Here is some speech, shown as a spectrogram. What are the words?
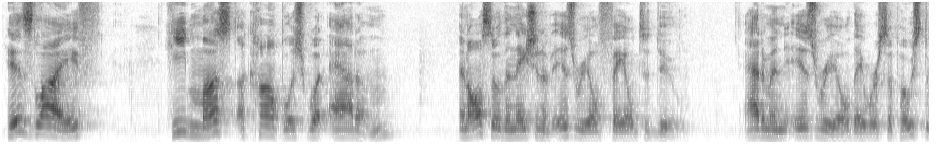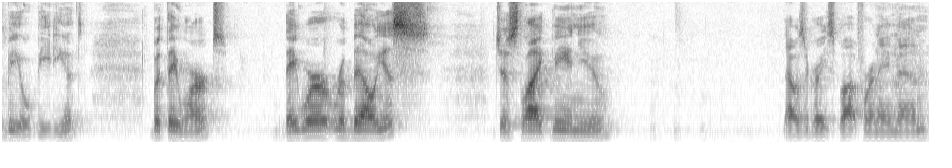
his life, he must accomplish what Adam and also the nation of Israel failed to do. Adam and Israel, they were supposed to be obedient, but they weren't. They were rebellious, just like me and you. That was a great spot for an amen.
